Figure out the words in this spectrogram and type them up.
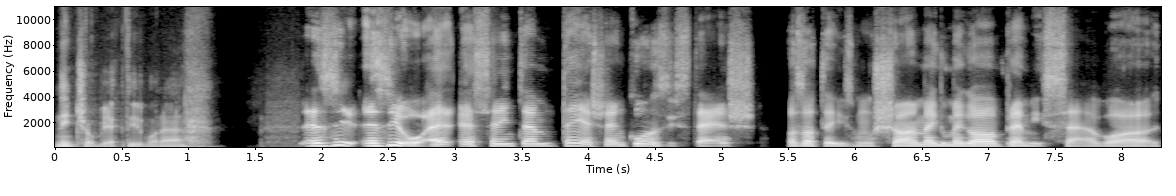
nincs objektív morál. Ez, ez jó, ez, ez szerintem teljesen konzisztens az ateizmussal, meg, meg a premisszával.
